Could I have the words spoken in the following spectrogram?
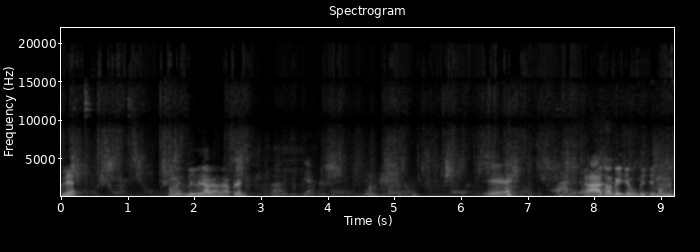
લે. અમે બીવરાવે આપણે. એ. આ જો બીજી ઊભી થઈ મમ્મી.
